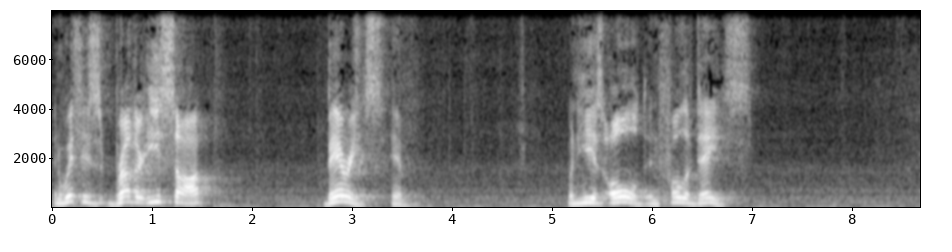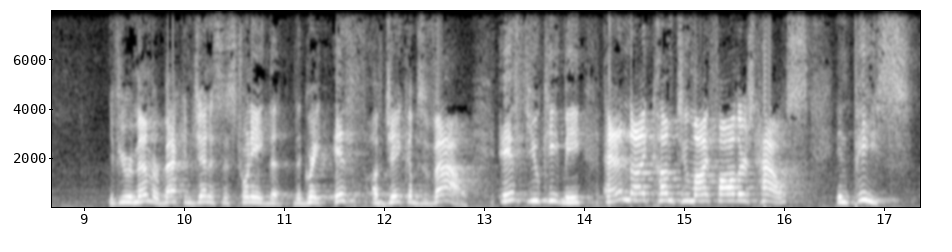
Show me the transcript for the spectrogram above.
and with his brother Esau, buries him. when he is old and full of days. If you remember back in Genesis 28, the, the great if of Jacob's vow if you keep me and I come to my father's house in peace,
